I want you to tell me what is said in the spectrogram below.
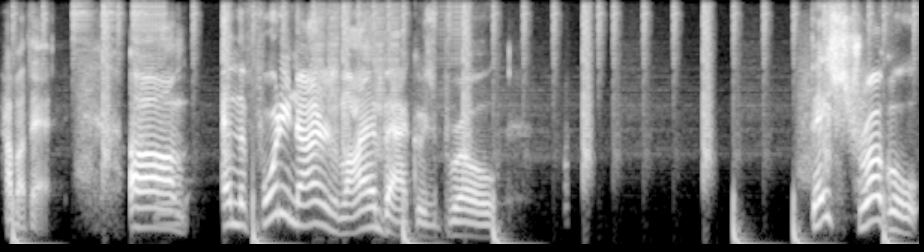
How about that? Um, and the 49ers linebackers, bro, they struggle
